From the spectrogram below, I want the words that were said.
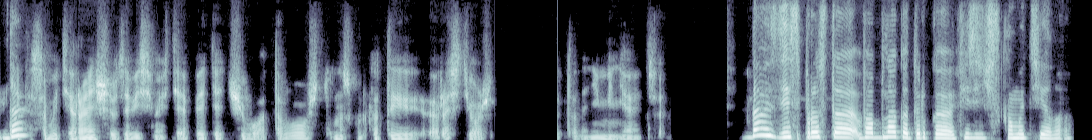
да, какие-то события раньше, в зависимости опять от чего, от того, что насколько ты растешь. Это они меняются. да, здесь просто во благо только физическому телу.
